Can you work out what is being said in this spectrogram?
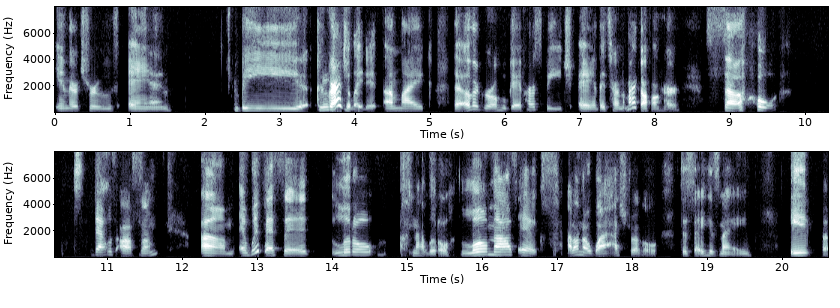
in their truth and be congratulated, unlike the other girl who gave her speech and they turned the mic off on her. So that was awesome. Um, and with that said, little not little, Lil Nas X. I don't know why I struggle to say his name. It uh,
